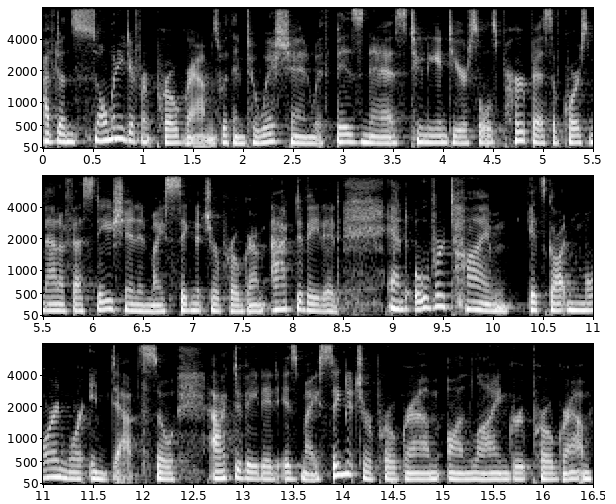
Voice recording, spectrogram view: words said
I've done so many different programs with intuition, with business, tuning into your soul's purpose, of course manifestation in my signature program activated. And over time it's gotten more and more in depth. So activated is my signature program online group program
